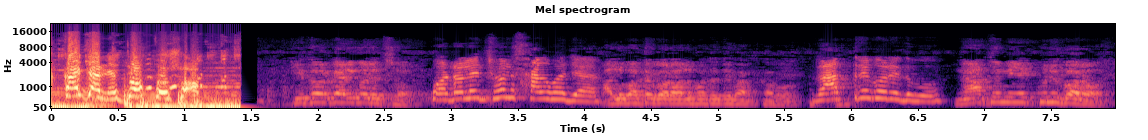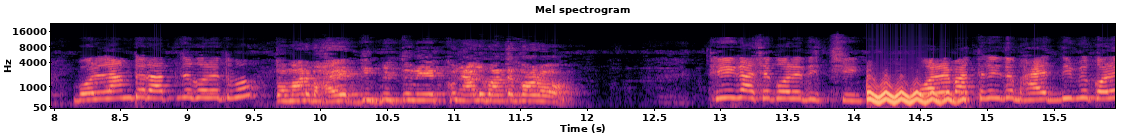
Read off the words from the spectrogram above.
একাই জানে যত সব। কি তরকারি করেছ? পটলের ঝোল শাক ভাজা। আলু ভাতে করো আলু ভাতে দিয়ে ভাত খাব। রাত্রে করে দেবো। না তুমি এক্ষুনি করো। বললাম তো রাত্রে করে দেবো। তোমার ভাইয়ের দিব্যি তুমি এক্ষুনি আলু ভাতে করো। ঠিক আছে করে দিচ্ছি। পরের বার থেকে যদি ভাইয়ের দিবে করে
